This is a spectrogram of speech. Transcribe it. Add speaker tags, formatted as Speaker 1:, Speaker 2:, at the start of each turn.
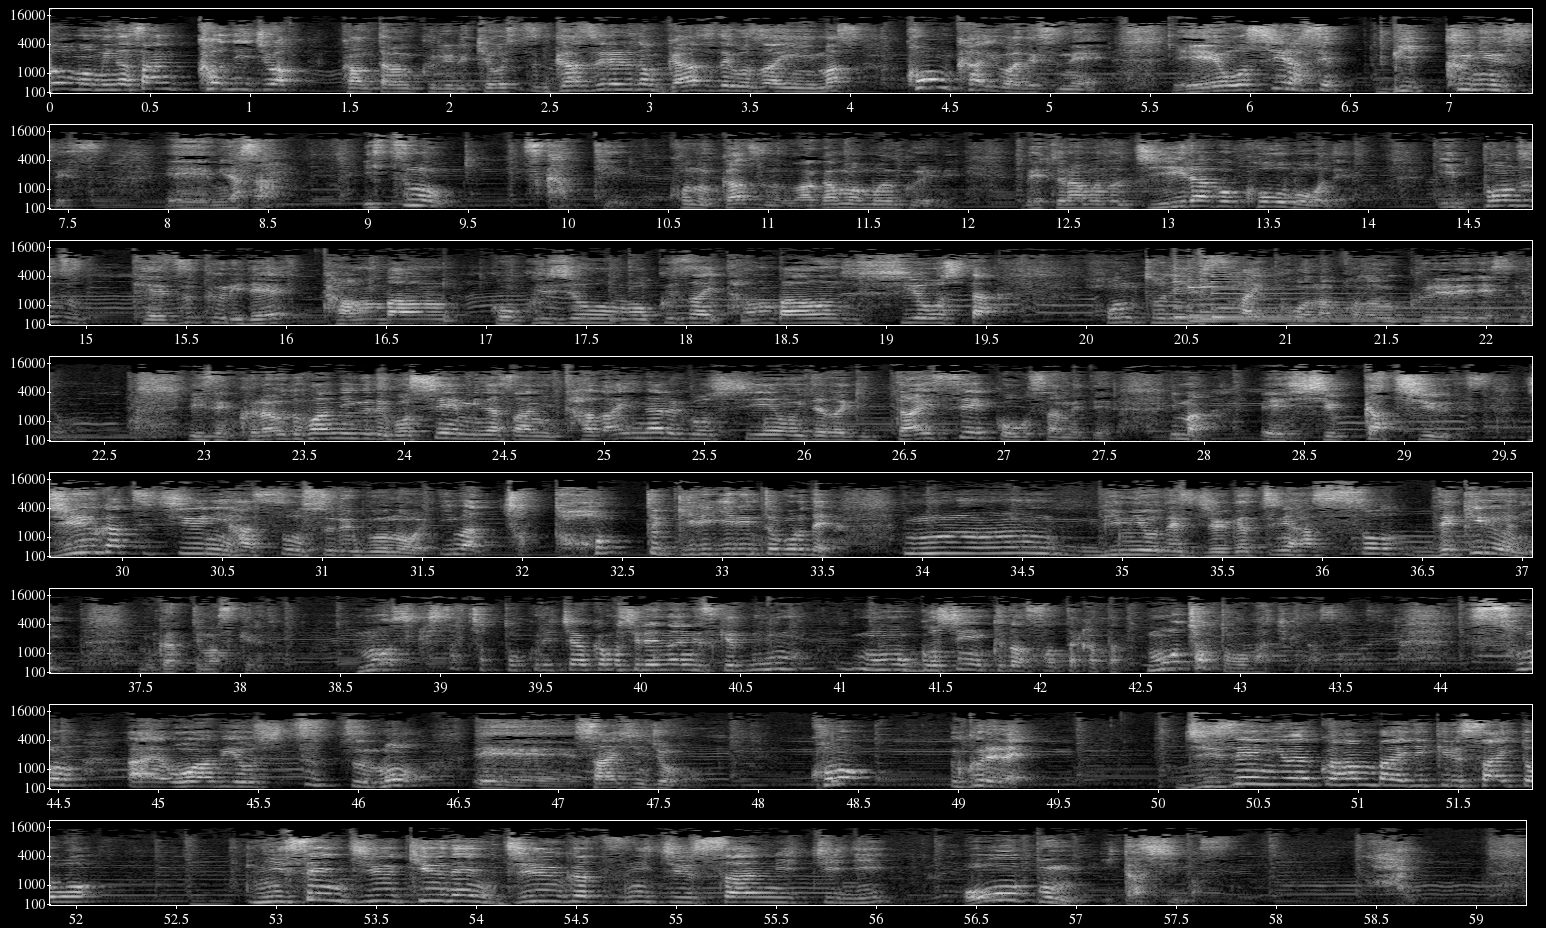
Speaker 1: どうも皆さん、こんにちは。簡単ウクレレ教室ガズレレのガズでございます。今回はですね、えー、お知らせ、ビッグニュースです。えー、皆さん、いつも使っている、このガズのわがままウクレレ、ベトナムの G ラボ工房で、1本ずつ手作りで単板、極上木材単板を使用した、本当に最高なこのウクレレですけども、以前クラウドファンディングでご支援皆さんに多大なるご支援をいただき大成功を収めて今、えー、出荷中です。10月中に発送する分の今ちょっとほんとギリギリのところでうーん微妙です。10月に発送できるように向かってますけれども。もしかしたらちょっと遅れちゃうかもしれないんですけどもうご支援くださった方もうちょっとお待ちくださいそのお詫びをしつつも、えー、最新情報。このウクレレ。事前予約販売できるサイトを2019年10月23日にオープンいたします。はい。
